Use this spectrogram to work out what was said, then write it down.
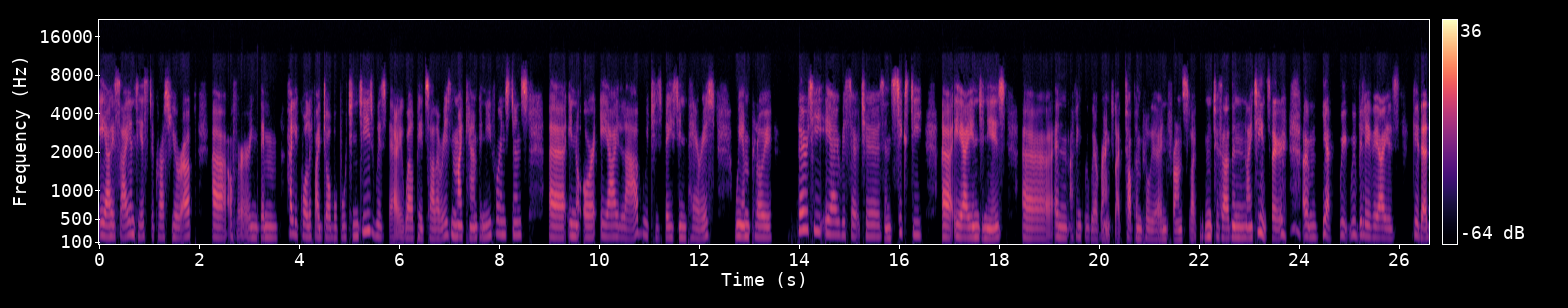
AI scientists across Europe, uh, offering them highly qualified job opportunities with very well paid salaries. In my company, for instance, uh, in our AI lab, which is based in Paris, we employ 30 AI researchers and 60 uh, AI engineers. Uh, and I think we were ranked like top employer in France like in 2019. So um, yeah, we, we believe AI is good at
